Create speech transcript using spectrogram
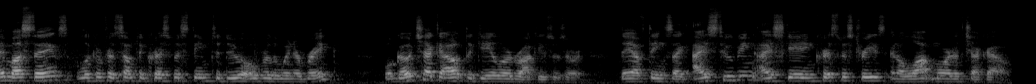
Hey Mustangs, looking for something Christmas themed to do over the winter break? Well, go check out the Gaylord Rockies Resort. They have things like ice tubing, ice skating, Christmas trees, and a lot more to check out.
